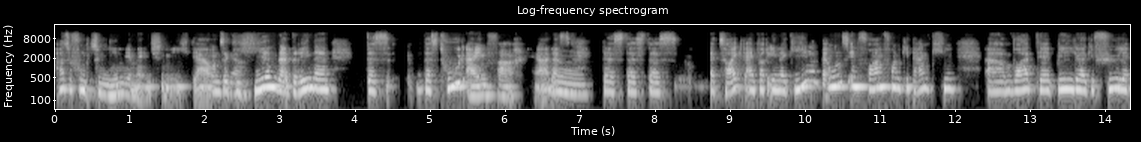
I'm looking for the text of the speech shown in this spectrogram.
Aber so funktionieren wir Menschen nicht. Ja? Unser ja. Gehirn da drinnen, das, das tut einfach. Ja? Das, mhm. das, das, das erzeugt einfach Energien und bei uns in Form von Gedanken, äh, Worte, Bilder, Gefühle.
